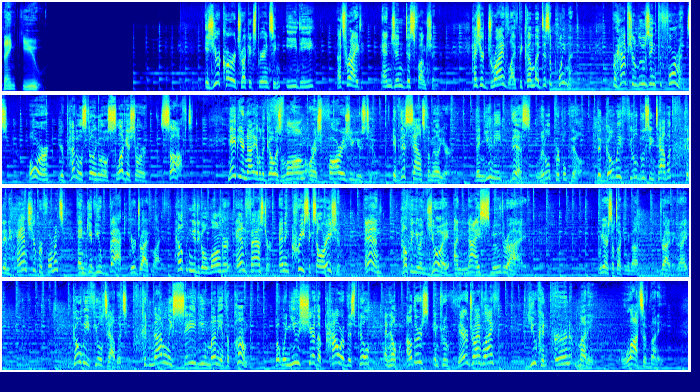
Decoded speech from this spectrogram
Thank you. Is your car or truck experiencing ED? That's right, engine dysfunction. Has your drive life become a disappointment? Perhaps you're losing performance, or your pedal is feeling a little sluggish or soft. Maybe you're not able to go as long or as far as you used to. If this sounds familiar, then you need this little purple pill. The Gobi Fuel Boosting Tablet could enhance your performance and give you back your drive life, helping you to go longer and faster and increase acceleration, and helping you enjoy a nice, smooth ride. We are still talking about driving, right? Gobi fuel tablets could not only save you money at the pump, but when you share the power of this pill and help others improve their drive life, you can earn money. Lots of money.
